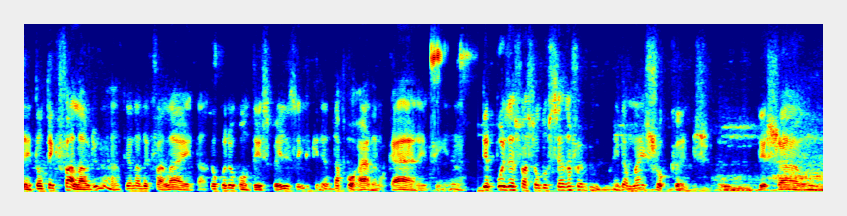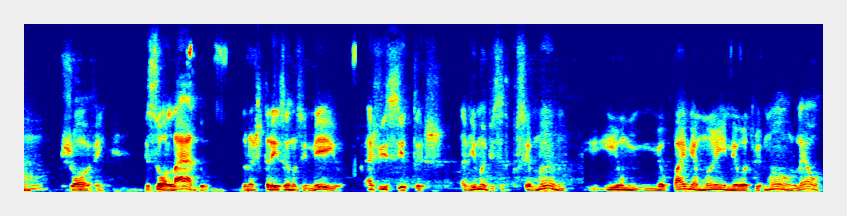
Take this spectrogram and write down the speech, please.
Então tem que falar. Eu digo, não, não tem nada que falar e tal. Então quando eu contei isso para ele, ele queria dar porrada no cara, enfim. Né? Depois a situação do César foi ainda mais chocante. O deixar um jovem isolado durante três anos e meio, as visitas, havia uma visita por semana, e o meu pai, minha mãe e meu outro irmão, Léo,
